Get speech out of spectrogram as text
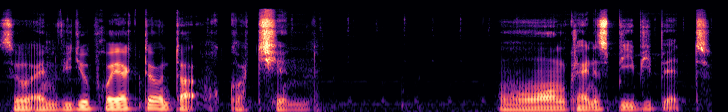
So, ein Videoprojektor und da... Oh Gottchen. Oh, ein kleines Babybett.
